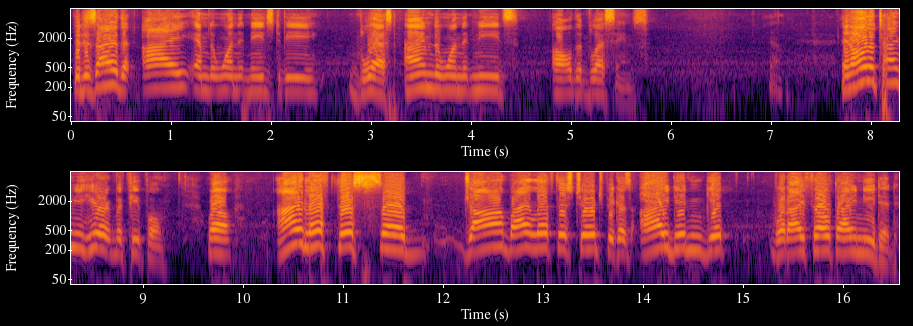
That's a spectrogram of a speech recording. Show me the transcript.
The desire that I am the one that needs to be blessed. I'm the one that needs all the blessings. Yeah. And all the time you hear it with people. Well, I left this uh, job, I left this church because I didn't get what I felt I needed.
